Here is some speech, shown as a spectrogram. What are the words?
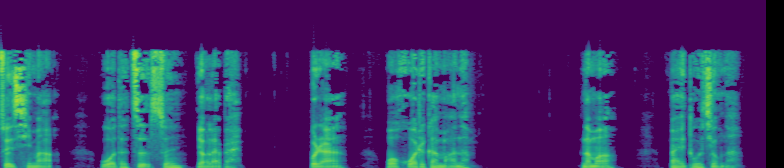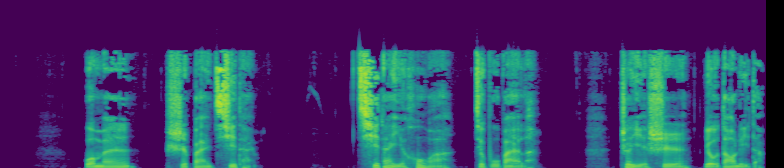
最起码我的子孙要来拜。不然我活着干嘛呢？那么拜多久呢？我们是拜七代，七代以后啊就不拜了，这也是有道理的。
